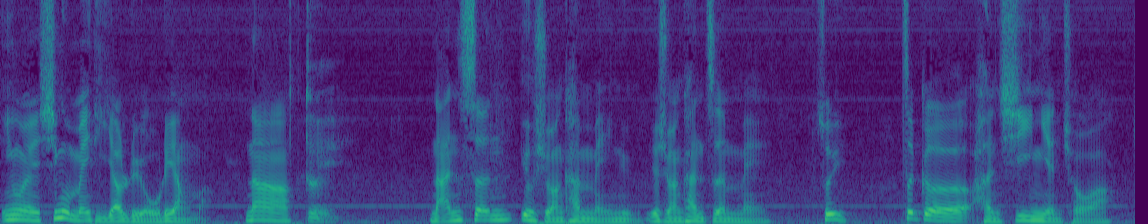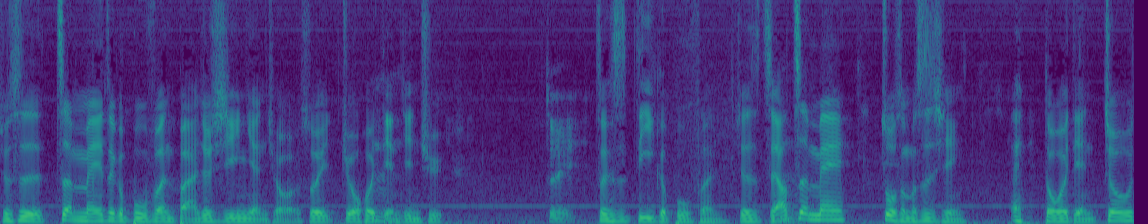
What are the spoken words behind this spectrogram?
因为新闻媒体要流量嘛，那对男生又喜欢看美女，又喜欢看正妹，所以这个很吸引眼球啊。就是正妹这个部分本来就吸引眼球，所以就会点进去。对，这个是第一个部分，就是只要正妹做什么事情，哎，都会点，就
